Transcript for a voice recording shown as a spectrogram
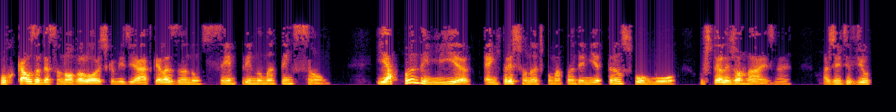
por causa dessa nova lógica midiática, elas andam sempre numa tensão. E a pandemia, é impressionante como a pandemia transformou os telejornais, né? A gente viu,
